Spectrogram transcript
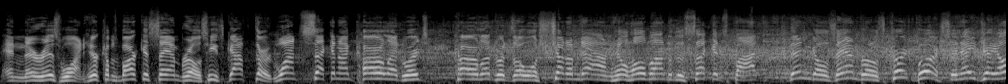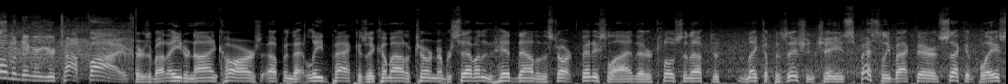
And there is one. Here comes Marcos Ambrose. He's got third. Wants second on Carl Edwards. Carl Edwards, though, will shut him down. He'll hold on to the second spot. Then goes Ambrose, Kurt Busch, and A.J. Allmendinger, your top five. There's about eight or nine cars up in that lead pack as they come out of turn number seven and head down to the start finish line that are close enough to make a position change, especially back there in second place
